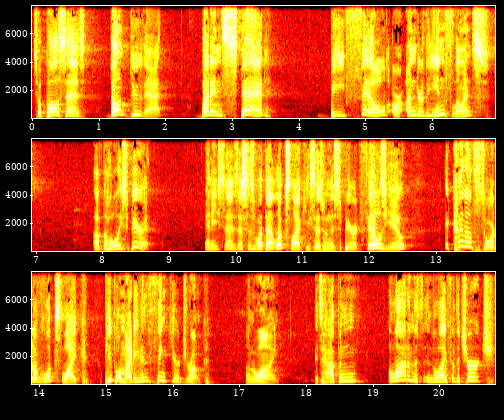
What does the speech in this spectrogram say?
So, Paul says, don't do that, but instead be filled or under the influence of the Holy Spirit. And he says, This is what that looks like. He says, When the Spirit fills you, it kind of sort of looks like people might even think you're drunk on wine. It's happened a lot in the, in the life of the church.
